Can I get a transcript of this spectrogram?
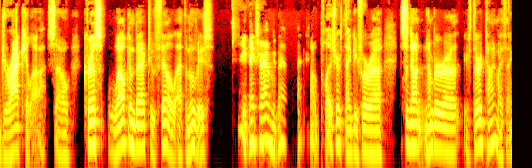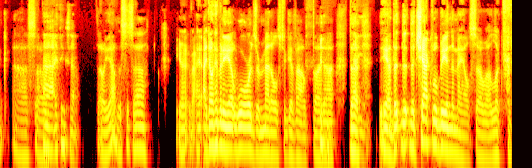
Dracula. So, Chris, welcome back to Phil at the movies. Hey, thanks for having me back. Oh, pleasure. Thank you for uh this is now number uh your third time, I think. Uh so uh, I think so. So yeah, this is uh you know, I, I, don't have any awards or medals to give out, but uh, the yeah the, the, the check will be in the mail. So uh, look for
